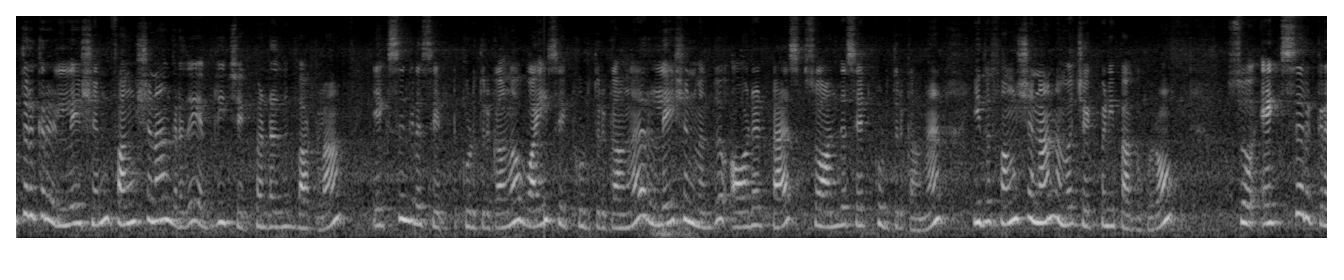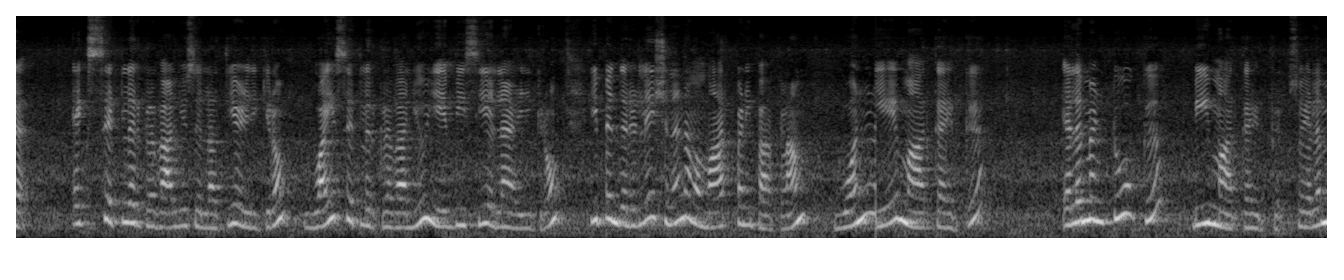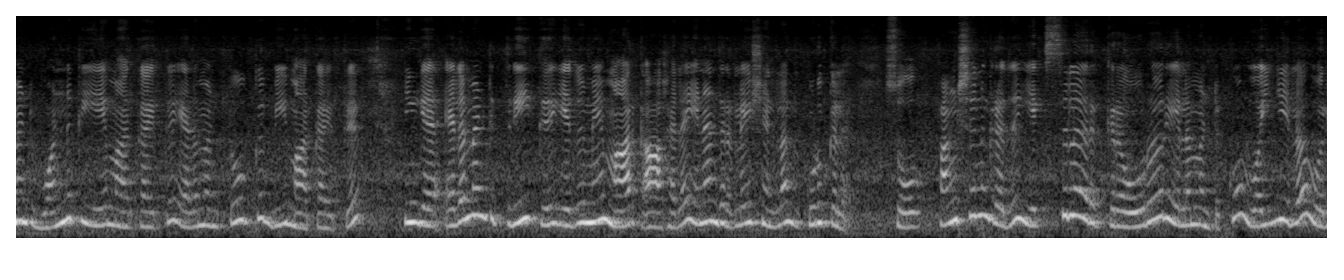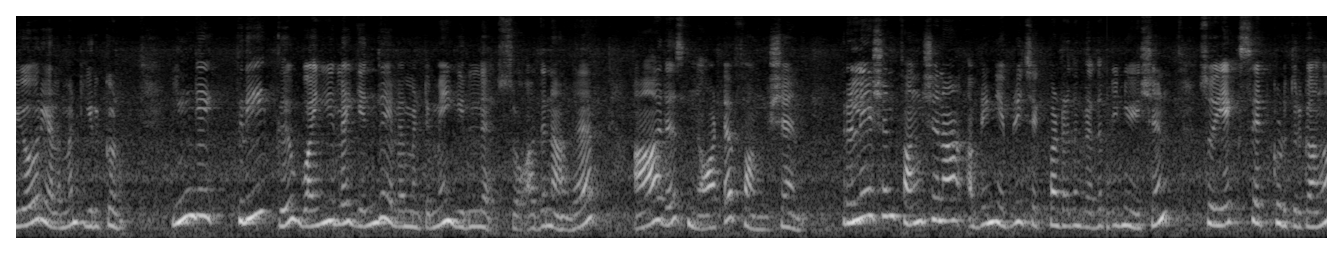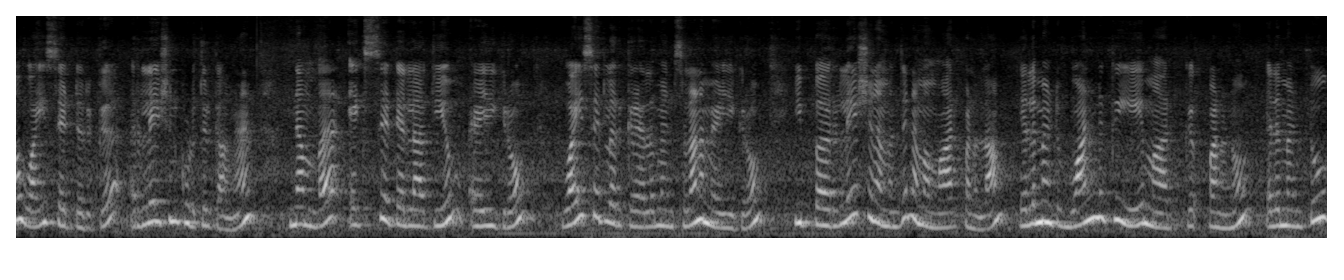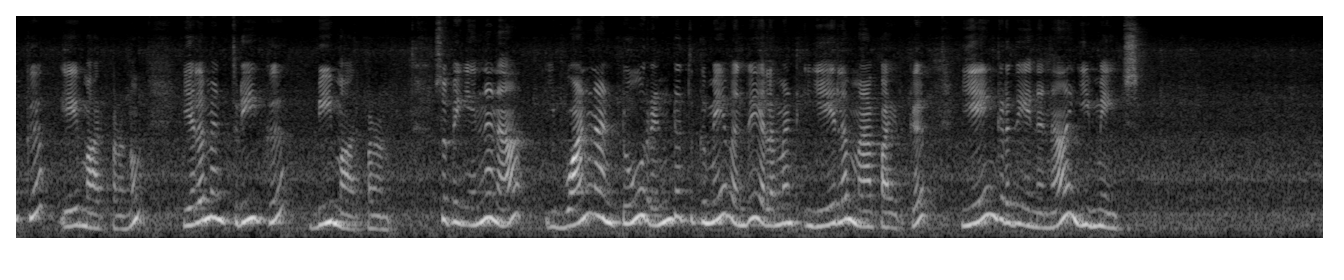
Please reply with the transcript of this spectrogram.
கொடுத்துருக்கிற ரிலேஷன் ஃபங்க்ஷனாங்கிறத எப்படி செக் பண்ணுறதுன்னு பார்க்கலாம். எக்ஸுங்கிற செட் கொடுத்துருக்காங்க ஒய் செட் கொடுத்துருக்காங்க ரிலேஷன் வந்து ஆர்டர் பேஸ் ஸோ அந்த செட் கொடுத்துருக்காங்க. இது ஃபங்க்ஷனாக நம்ம செக் பண்ணி பார்க்க போகிறோம் ஸோ எக்ஸ் இருக்கிற எக்ஸ் செட்டில் இருக்கிற வேல்யூஸ் எல்லாத்தையும் எழுதிக்கிறோம். ஒய் செட்டில் இருக்கிற வேல்யூ ஏபிசி எல்லாம் எழுதிக்கிறோம். இப்போ இந்த ரிலேஷனை நம்ம மார்க் பண்ணி பார்க்கலாம். ஒன் ஏ மார்க் ஆயிருக்கு. எலமெண்ட் டூக்கு பி மார்க் ஆகிருக்கு ஸோ எலமெண்ட் ஒன்னுக்கு ஏ மார்க் ஆகிருக்கு எலமெண்ட் டூக்கு பி மார்க் ஆகிருக்கு இங்கே எலமெண்ட் த்ரீக்கு எதுவுமே மார்க் ஆகலை. ஏன்னா அந்த ரிலேஷன்லாம் அங்கே கொடுக்கல. ஸோ ஃபங்க்ஷனுங்கிறது எக்ஸில் இருக்கிற ஒரு ஒரு எலமெண்ட்டுக்கும் ஒய்யில் ஒரே ஒரு எலமெண்ட் இருக்கணும். இங்கே த்ரீக்கு ஒய்யில் எந்த எலமெண்ட்டுமே இல்லை. ஸோ அதனால் R is not a function relation ஃபங்க்ஷனா அப்படின்னு எப்படி செக் பண்ணுறதுங்கிறது கண்டினியூஷன் ஸோ எக்ஸ் செட் கொடுத்துருக்காங்க ஒய் செட் இருக்குது ரிலேஷன் கொடுத்துருக்காங்க. நம்ம எக்ஸ் செட் எல்லாத்தையும் எழுதிக்கிறோம். ஒய் செட்டில் இருக்கிற எலமெண்ட்ஸ்லாம் நம்ம எழுதிக்கிறோம். இப்போ ரிலேஷனை வந்து நம்ம மார்க் பண்ணலாம். எலமெண்ட் ஒன்னுக்கு ஏ மார்க் பண்ணணும். எலமெண்ட் டூக்கு ஏ மார்க் பண்ணணும். எலமெண்ட் த்ரீக்கு பி மார்க் பண்ணணும். ஸோ இப்போ என்னென்னா ஒன் அண்ட் டூ ரெண்டுத்துக்குமே வந்து எலமெண்ட் ஏல மேப் ஆகிருக்கு ஏங்கிறது என்னென்னா இமேஜ்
